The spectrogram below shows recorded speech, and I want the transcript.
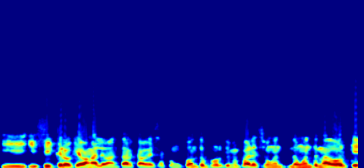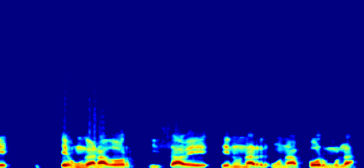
y, y, sí creo que van a levantar cabeza con Conto porque me parece un, un entrenador que es un ganador y sabe, tiene una, una fórmula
